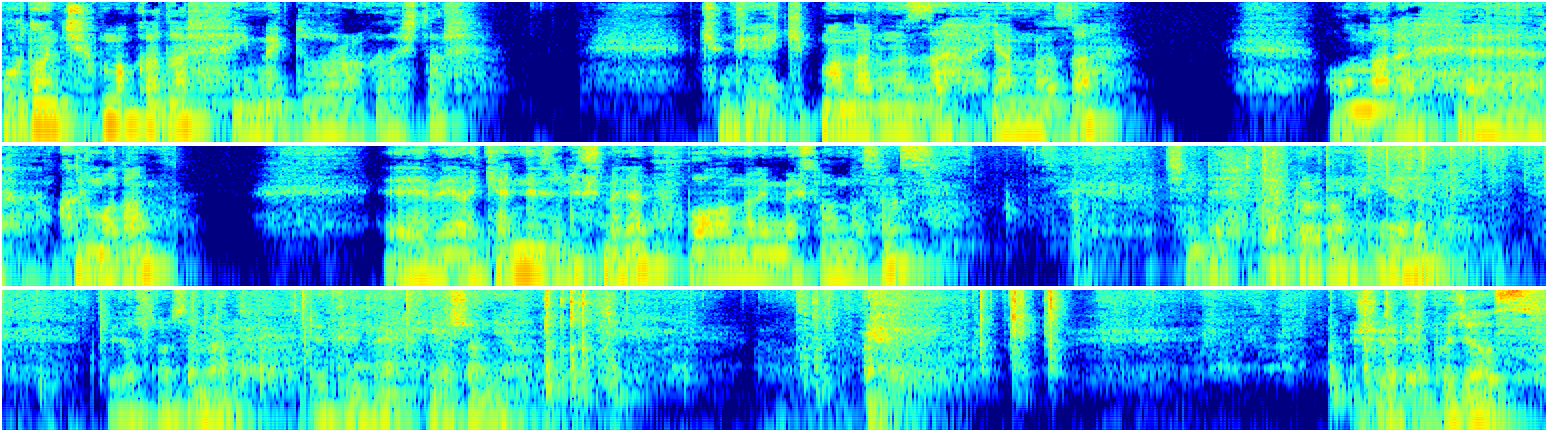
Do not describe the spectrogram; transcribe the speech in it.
Buradan çıkmak kadar inmek de zor arkadaşlar. Çünkü ekipmanlarınız da yanınızda. Onları eee, kırmadan eee, veya kendiniz düşmeden bu alandan inmek zorundasınız. Şimdi tekrardan inelim. Biliyorsunuz hemen dökülme yaşanıyor. Şöyle yapacağız.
